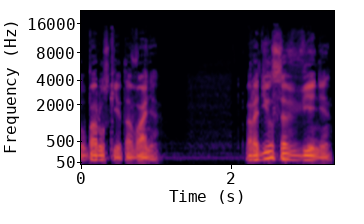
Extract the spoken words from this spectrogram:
ну по-русски это Ваня, родился в Вене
